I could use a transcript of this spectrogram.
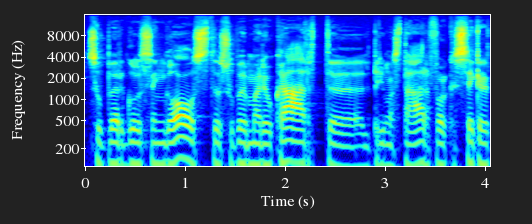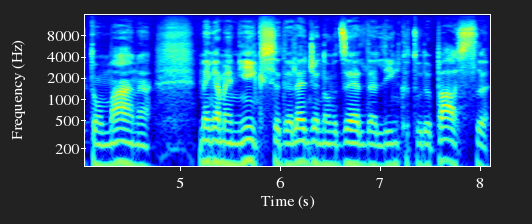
Super Ghosts and Ghost, Super Mario Kart, il primo Star Fox, Secret of Mana, Mega Man X, The Legend of Zelda, Link to the Past,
